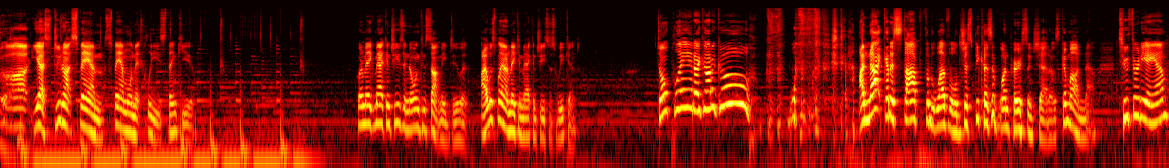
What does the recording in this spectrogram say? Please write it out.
Uh, yes, do not spam. Spam limit, please. Thank you. Gonna make mac and cheese and no one can stop me. Do it. I was planning on making mac and cheese this weekend. Don't play it, I gotta go! I'm not gonna stop the level just because of one person, Shadows. Come on now. 2.30 a.m.?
